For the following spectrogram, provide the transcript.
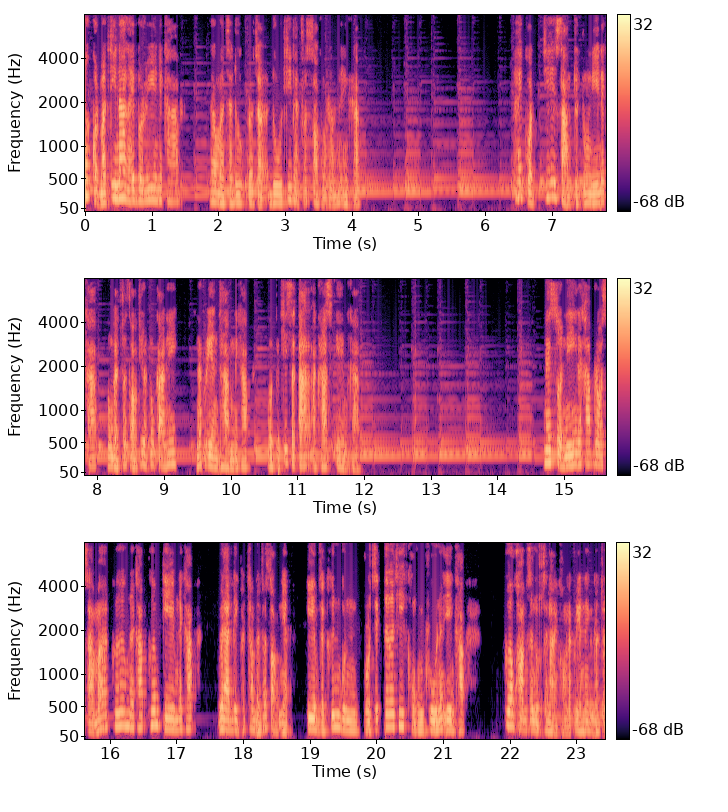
มื่อกดมาที่หน้า library นะครับ เรามาจะดูเราจะดูที่แบบทดสอบของเรานั่นเองครับ ให้กดที่สามจุดตรงนี้นะครับตรงแบบทดสอบที่เราต้องการให้นักเรียนทำนะครับ กดไปที่ start a class game ครับ ในส่วนนี้นะครับเราสามารถเพิ่มนะครับ เพิ่มเกมนะครับ เวลาเด็กทำแบบทดสอบเนี่ยเกมจะขึ้นบนโปรเจคเตอร์ที่ของคุณครูนั่นเองครับ เพื่อความสนุกสนานของนักเรียนเราจะ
